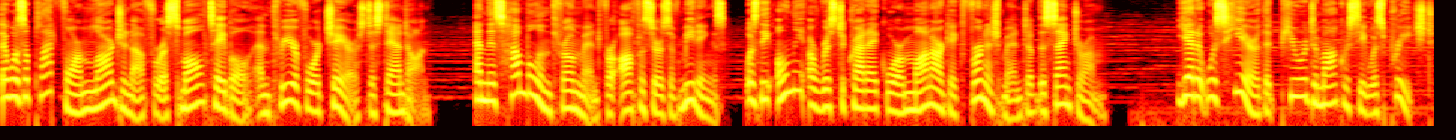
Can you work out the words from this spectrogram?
There was a platform large enough for a small table and three or four chairs to stand on, and this humble enthronement for officers of meetings was the only aristocratic or monarchic furnishment of the sanctorum. Yet it was here that pure democracy was preached,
